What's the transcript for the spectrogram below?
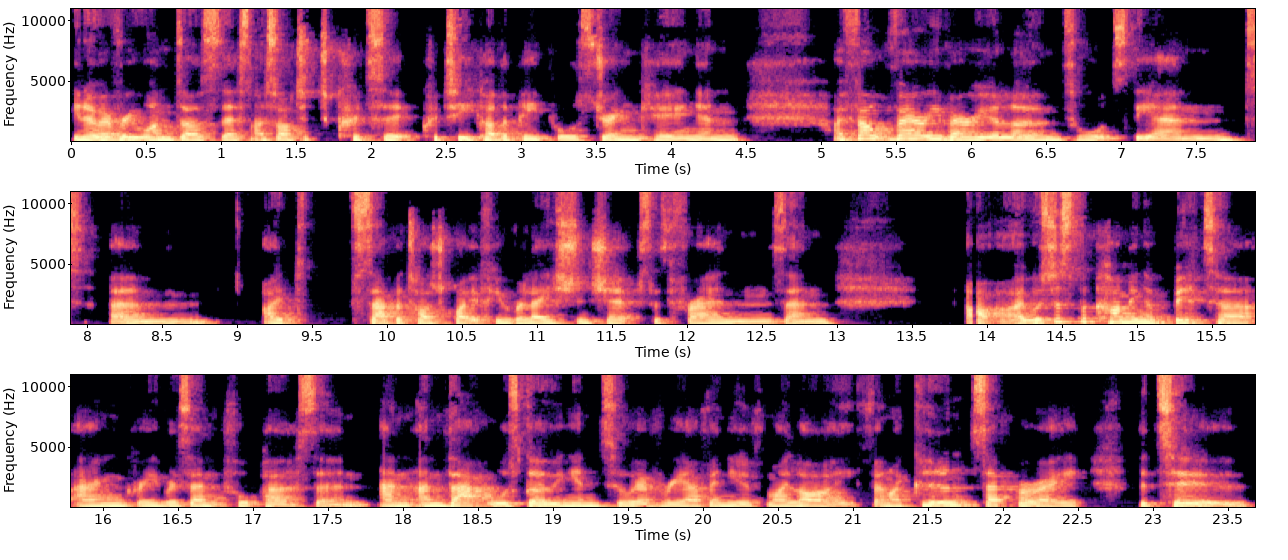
You know, everyone does this. And I started to critic critique other people's drinking and I felt very, very alone towards the end. Um, I'd sabotaged quite a few relationships with friends and I was just becoming a bitter, angry, resentful person. And, and that was going into every avenue of my life. And I couldn't separate the two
